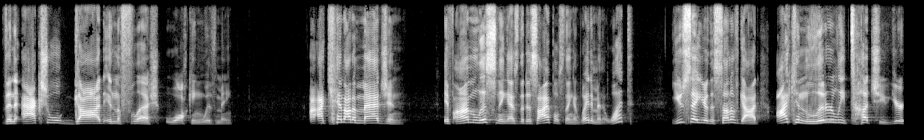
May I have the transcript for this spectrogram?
than actual God in the flesh walking with me. I cannot imagine if I'm listening as the disciples thinking, wait a minute, what? You say you're the Son of God. I can literally touch you. Your,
